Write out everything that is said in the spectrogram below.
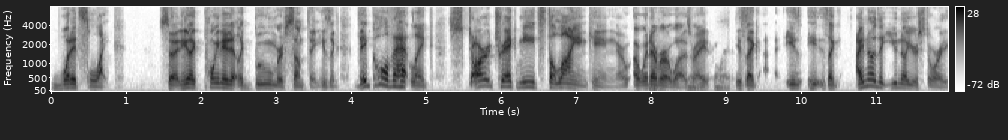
what it's like. So and he like pointed at like Boom or something. He's like, they call that like Star Trek meets The Lion King or, or whatever it was, right? He's like, he's he's like, I know that you know your story.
